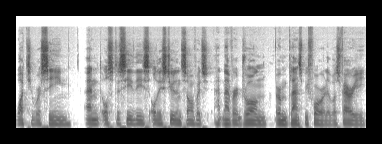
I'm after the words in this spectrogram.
what you were seeing and also to see these all these students some of which had never drawn urban plans before that was very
